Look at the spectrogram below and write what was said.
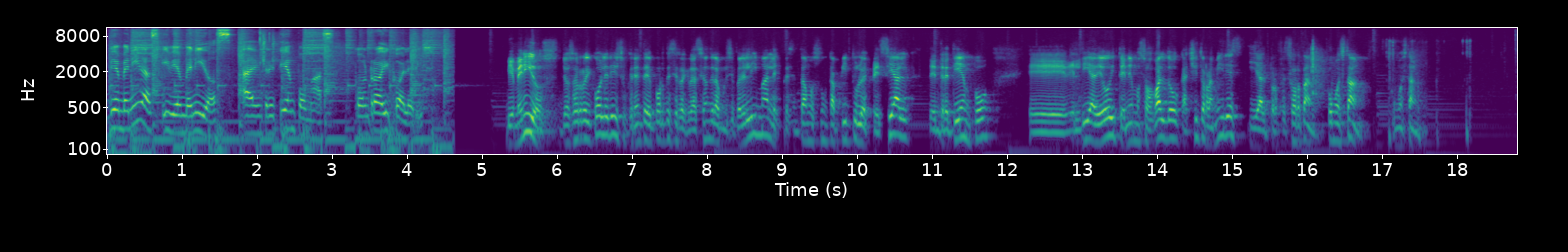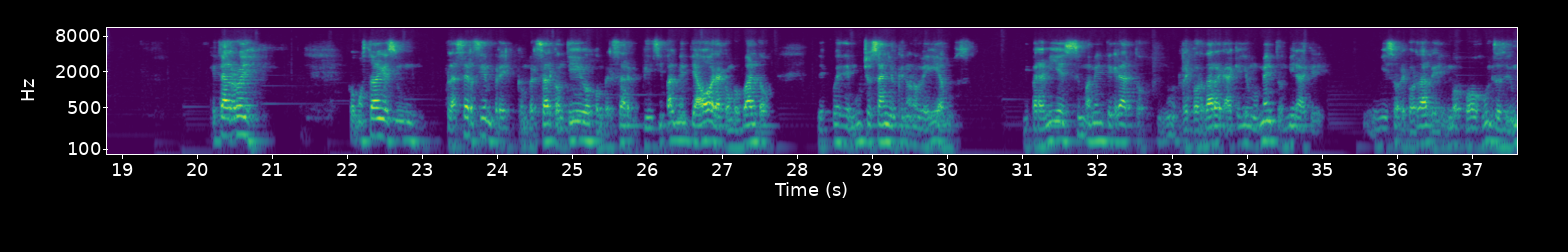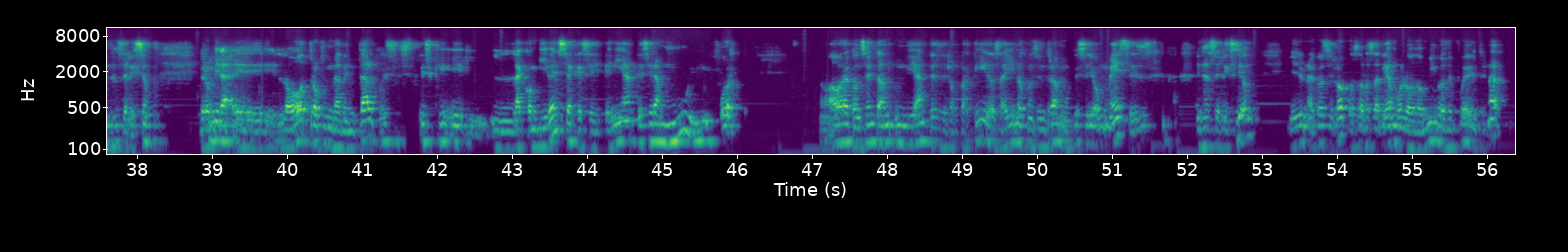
Bienvenidas y bienvenidos a Entretiempo Más con Roy Coleridge. Bienvenidos, yo soy Roy Coleridge, su gerente de deportes y recreación de la Municipalidad de Lima. Les presentamos un capítulo especial de Entretiempo. Eh, el día de hoy tenemos a Osvaldo Cachito Ramírez y al profesor Dan. ¿Cómo están? ¿Cómo están? ¿Qué tal, Roy? ¿Cómo están? Es un placer siempre conversar contigo, conversar principalmente ahora con Osvaldo después de muchos años que no nos veíamos. Y para mí es sumamente grato recordar aquellos momentos. Mira, que me hizo recordar que hemos jugado juntos en una selección. Pero mira, eh, lo otro fundamental, pues, es, que la convivencia que se tenía antes era muy, muy fuerte. Ahora concentran un día antes de los partidos, ahí nos concentramos, qué sé yo, meses en la selección. Y era una cosa de loco, solo sabíamos los domingos después de entrenar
